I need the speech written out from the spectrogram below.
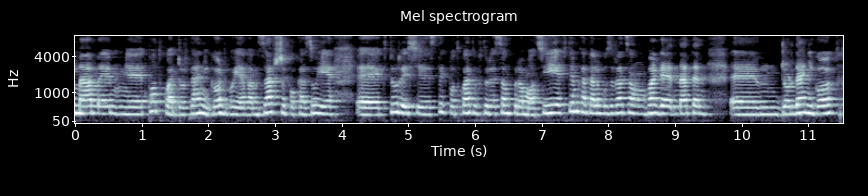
mamy e, podkład Jordani Gold, bo ja Wam zawsze pokazuję e, któryś z tych podkładów, które są w promocji. W tym katalogu zwracam uwagę na ten Jordani Gold.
